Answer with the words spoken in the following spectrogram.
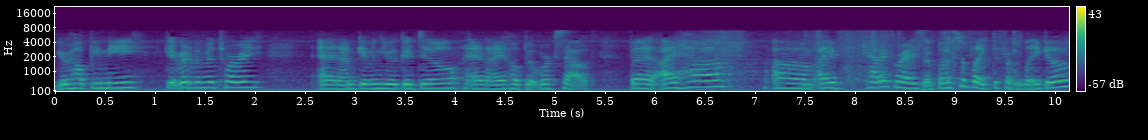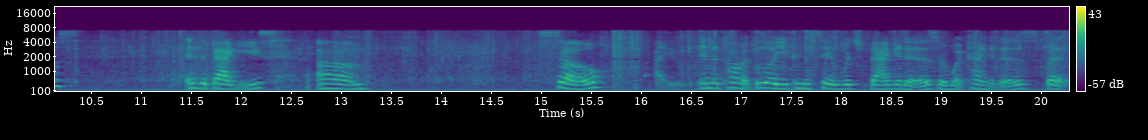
You're helping me get rid of inventory, and I'm giving you a good deal, and I hope it works out. But I have um, I've categorized a bunch of like different Legos into baggies. Um, so in the comment below you can just say which bag it is or what kind it is. But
